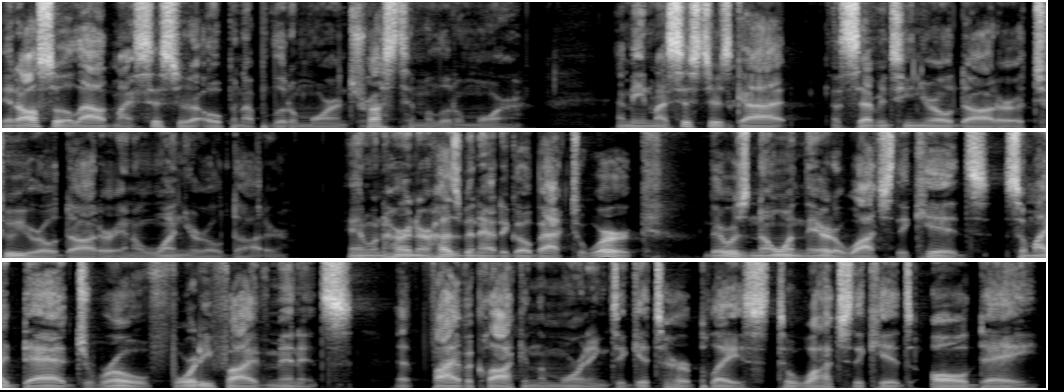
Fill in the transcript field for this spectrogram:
It also allowed my sister to open up a little more and trust him a little more. I mean, my sister's got a 17 year old daughter, a two year old daughter, and a one year old daughter. And when her and her husband had to go back to work, there was no one there to watch the kids. So my dad drove 45 minutes at 5 o'clock in the morning to get to her place to watch the kids all day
